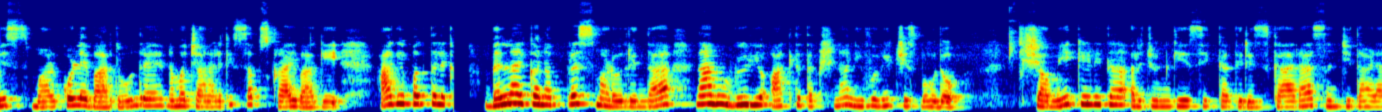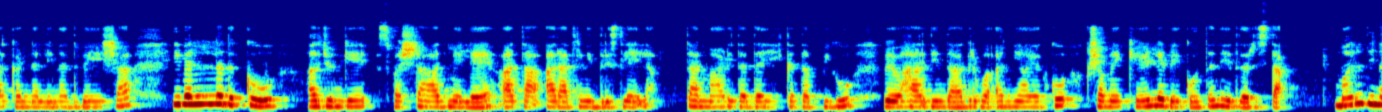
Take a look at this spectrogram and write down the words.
ಮಿಸ್ ಮಾಡ್ಕೊಳ್ಳೇಬಾರ್ದು ಅಂದರೆ ನಮ್ಮ ಚಾನಲ್ಗೆ ಸಬ್ಸ್ಕ್ರೈಬ್ ಆಗಿ. ಹಾಗೆ ಪಕ್ಕದಲ್ಲಿ ಬೆಲ್ ಐಕನ್ನ ಪ್ರೆಸ್ ಮಾಡೋದ್ರಿಂದ ನಾನು ವಿಡಿಯೋ ಹಾಕಿದ ತಕ್ಷಣ ನೀವು ವೀಕ್ಷಿಸಬಹುದು. ಕ್ಷಮೆ ಕೇಳಿದ ಅರ್ಜುನ್ಗೆ ಸಿಕ್ಕ ತಿರಸ್ಕಾರ, ಸಂಚಿತಾಳ ಕಣ್ಣಲ್ಲಿನ ದ್ವೇಷ, ಇವೆಲ್ಲದಕ್ಕೂ ಅರ್ಜುನ್ಗೆ ಸ್ಪಷ್ಟ ಆದಮೇಲೆ ಆತ ಆ ರಾತ್ರಿ ನಿದ್ರಿಸಲೇ ಇಲ್ಲ. ತಾನು ಮಾಡಿದ ದೈಹಿಕ ತಪ್ಪಿಗೂ, ವ್ಯವಹಾರದಿಂದ ಆಗಿರುವ ಅನ್ಯಾಯಕ್ಕೂ ಕ್ಷಮೆ ಕೇಳಲೇಬೇಕು ಅಂತ ನಿರ್ಧರಿಸಿದ. ಮರುದಿನ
